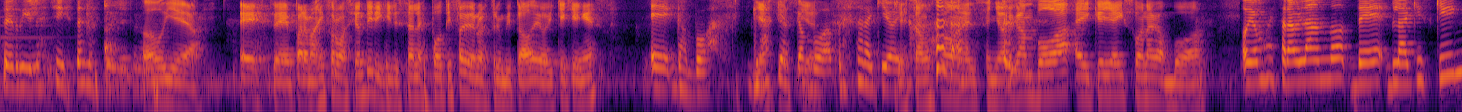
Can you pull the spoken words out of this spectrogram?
Terribles chistes los tuyos. Oh yeah. Este, para más información dirigirse al Spotify de nuestro invitado de hoy, que quién es. Eh, Gamboa. Gracias. Gamboa, por estar aquí hoy. Que estamos con el señor Gamboa, a.k.a. Suena Gamboa. Hoy vamos a estar hablando de Black is King,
